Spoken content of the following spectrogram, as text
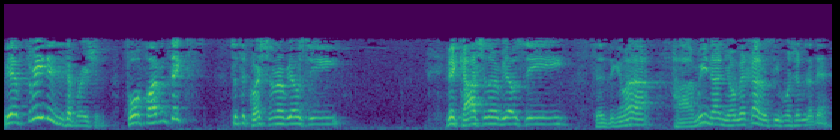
we have three days of separation. Four, five, and six. So it's a question of Rabbi Yossi. Vikashal Rabbi Yossi. Says the Gemara, Ha'aminan Yom Echad Moshe.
